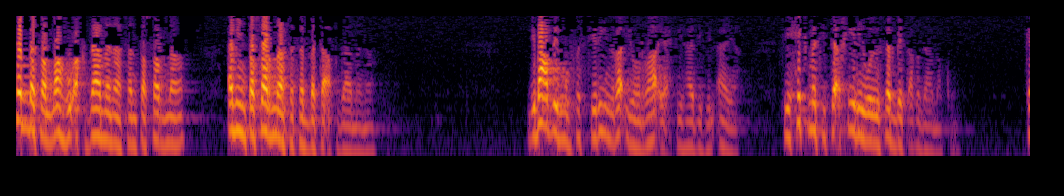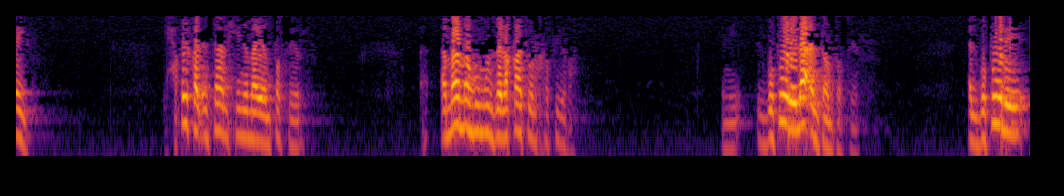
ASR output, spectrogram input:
ثبت الله أقدامنا فانتصرنا؟ أم انتصرنا فثبت أقدامنا. لبعض المفسرين رأي رائع في هذه الآية في حكمة تأخير ويثبت أقدامكم. كيف؟ الحقيقة الإنسان حينما ينتصر أمامه منزلقات خطيرة. يعني البطولة لا أن تنتصر. البطولة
